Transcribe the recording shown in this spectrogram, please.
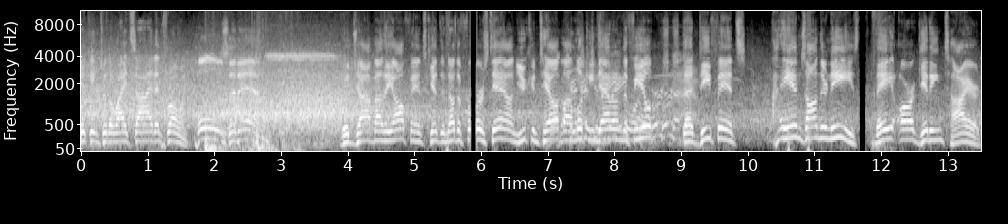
looking to the right side and throwing. Pulls it in. Good job by the offense getting another first down. You can tell by looking down on the field that defense, hands on their knees. They are getting tired.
